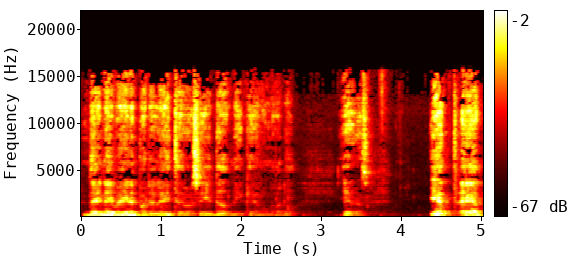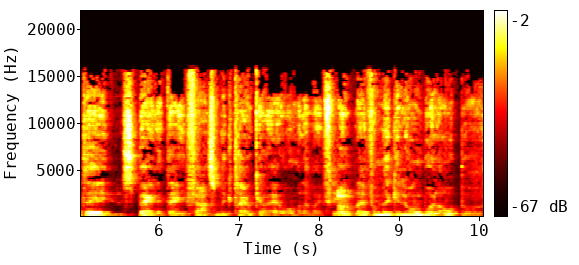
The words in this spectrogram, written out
Det ni var inne på det lite också, du Micke, eller det var du Jonas. Ett är att det, spelet är fan så mycket tråkigare i år än vad det var i fjol. Mm. Det är för mycket långbollar upp och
